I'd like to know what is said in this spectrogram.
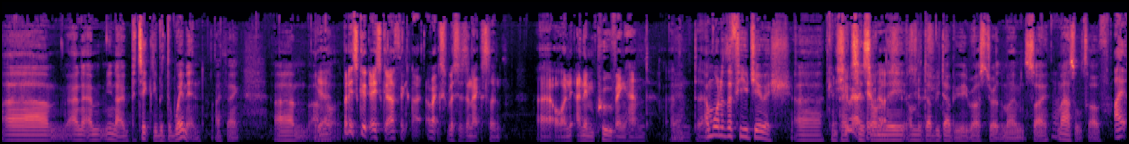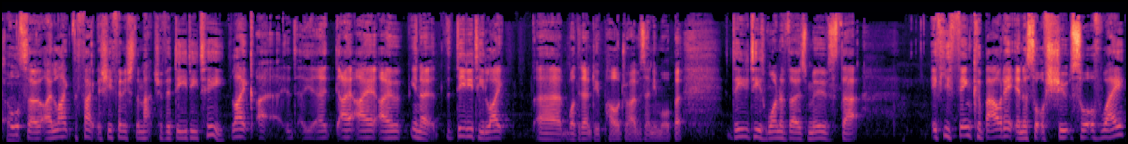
um, and um, you know, particularly with the women, I think. Um, I'm yeah, not- but it's good. It's good. I think Alexa Bliss is an excellent uh, or an, an improving hand, and, uh, and one of the few Jewish uh, competitors didn't on the on was the WWE roster at the moment. So, Mazel Tov. I also I like the fact that she finished the match with a DDT. Like I, I, I, I you know, the DDT like uh, well they don't do pole drivers anymore, but DDT is one of those moves that if you think about it in a sort of shoot sort of way,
